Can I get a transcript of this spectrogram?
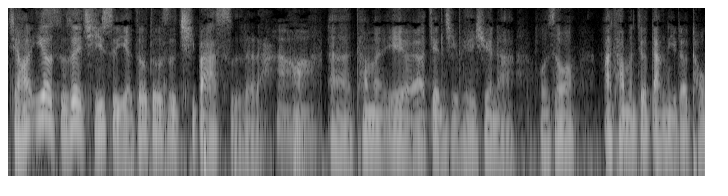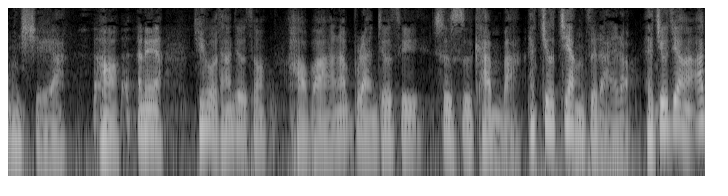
只要一二十岁，其实也都都是七八十的啦。啊、哦，呃，他们也有要见习培训啊。我说啊，他们就当你的同学呀、啊，哈、哦，那样。结果他就说：“好吧，那不然就去试试看吧。”那就这样子来了，就这样啊。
